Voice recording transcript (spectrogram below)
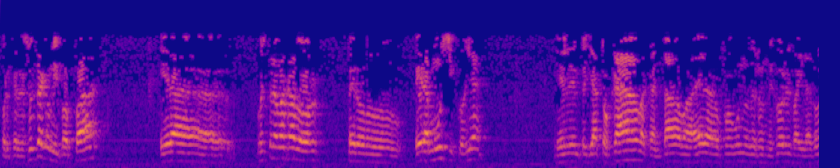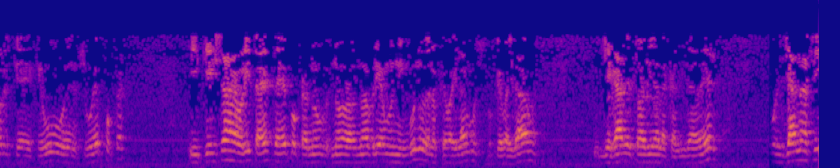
Porque resulta que mi papá era pues trabajador, pero era músico ya. Él ya tocaba, cantaba, era, fue uno de los mejores bailadores que hubo en su época y quizás ahorita a esta época no, no, no habríamos ninguno de los que bailamos o que bailábamos llegarle todavía a la calidad de él. Pues ya nací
